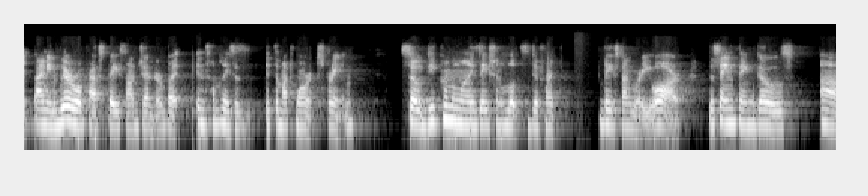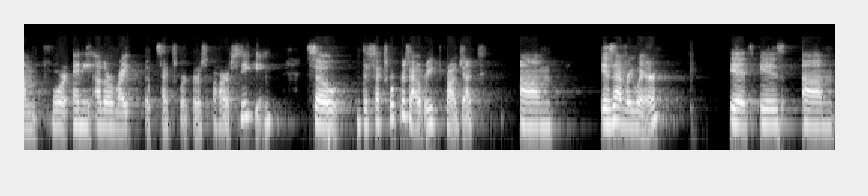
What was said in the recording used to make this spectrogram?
I mean, we're oppressed based on gender, but in some places it's a much more extreme. So decriminalization looks different based on where you are. The same thing goes um, for any other right that sex workers are seeking. So the Sex Workers Outreach Project um, is everywhere. It is um,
